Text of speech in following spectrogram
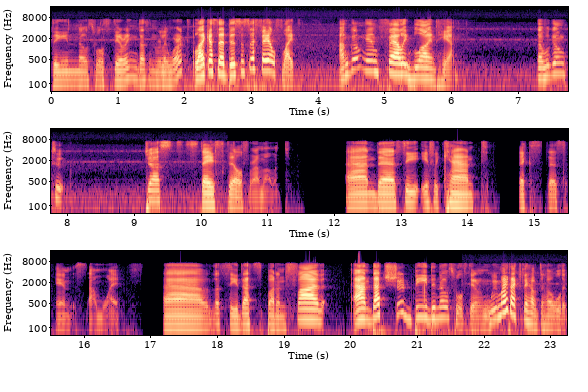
the nose wheel steering doesn't really work. Like I said, this is a fail flight. I'm going in fairly blind here. So we're going to just stay still for a moment. And uh, see if we can't fix this in some way. Uh, let's see, that's button 5. And that should be the nose wheel steering. We might actually have to hold it,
